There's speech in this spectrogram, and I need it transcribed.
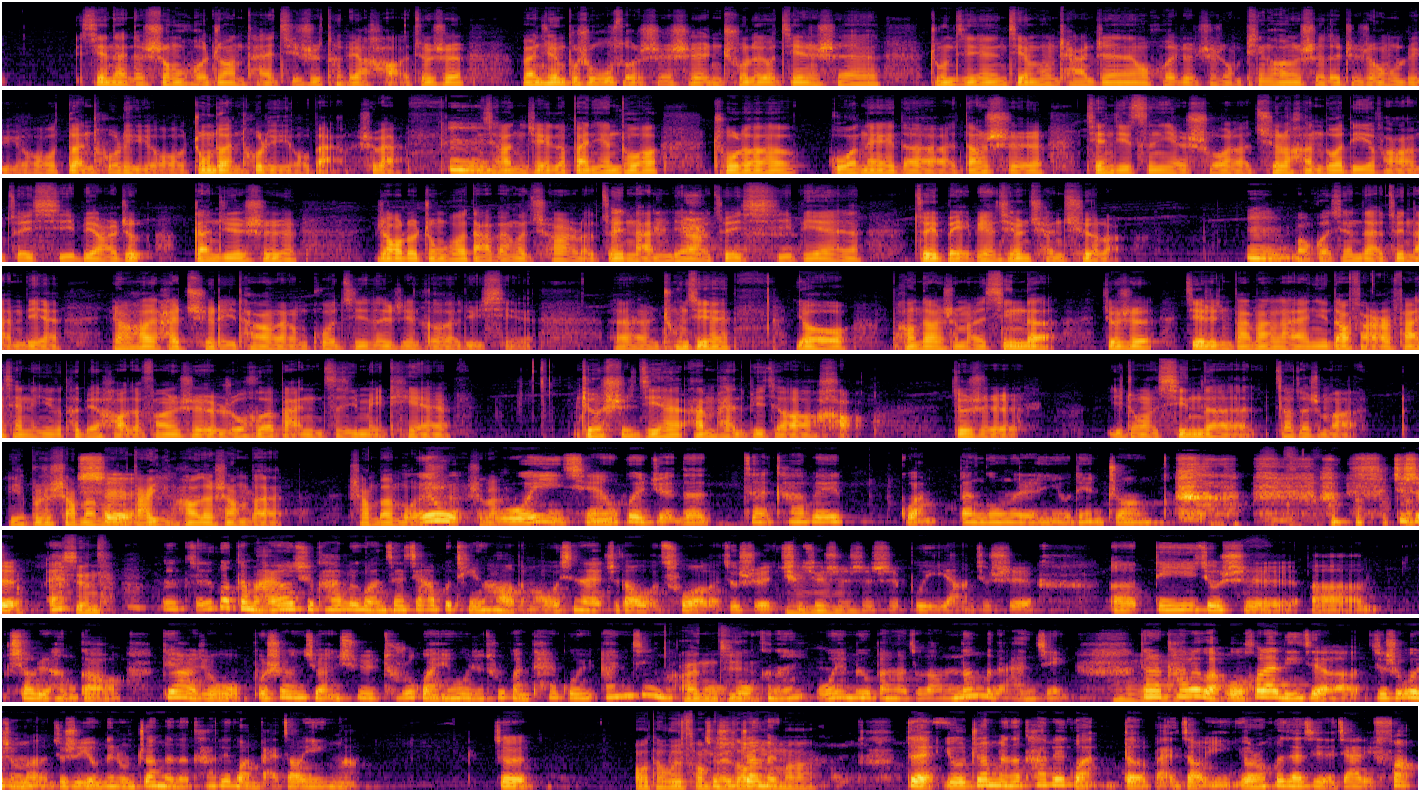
现在的生活状态其实特别好，就是。完全不是无所事事，你除了有健身，中间见缝插针或者这种平衡式的这种旅游、短途旅游、中短途旅游吧，是吧？嗯，你像你这个半年多，除了国内的，当时前几次你也说了，去了很多地方，最西边就感觉是绕了中国大半个圈了，最南边、最西边、最北边，其实全去了。嗯，包括现在最南边，然后还去了一趟国际的这个旅行。呃，中间又碰到什么新的就是接着你爸妈来，你倒反而发现了一个特别好的方式，如何把你自己每天这个时间安排的比较好，就是一种新的叫做什么，也不是上班模式，打引号的上班上班模式是吧？我以前会觉得在咖啡馆办公的人有点装，就是哎，现在呃，这个干嘛要去咖啡馆？在家不挺好的吗？我现在知道我错了，就是确确实实是不一样，嗯、就是。呃，第一就是呃效率很高，第二就是我不是很喜欢去图书馆，因为我觉得图书馆太过于安静了，安静，我，我可能我也没有办法做到那么的安静。嗯、但是咖啡馆，我后来理解了，就是为什么就是有那种专门的咖啡馆白噪音嘛，就哦，他会放白噪音吗？对，有专门的咖啡馆的白噪音，有人会在自己的家里放。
